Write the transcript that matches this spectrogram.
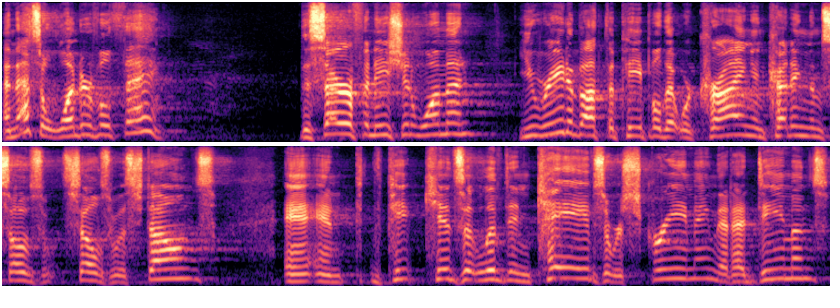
And that's a wonderful thing. The Syrophoenician woman, you read about the people that were crying and cutting themselves, themselves with stones, and, and the kids that lived in caves that were screaming, that had demons.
